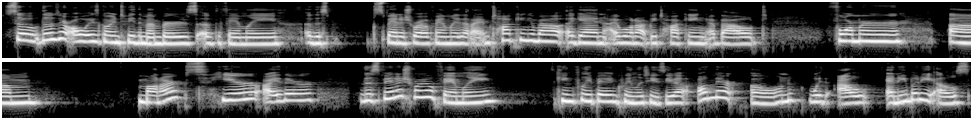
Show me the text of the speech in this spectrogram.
So, those are always going to be the members of the family, of the Spanish royal family that I am talking about. Again, I will not be talking about former um, monarchs here either. The Spanish royal family, King Felipe and Queen Letizia, on their own, without anybody else,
